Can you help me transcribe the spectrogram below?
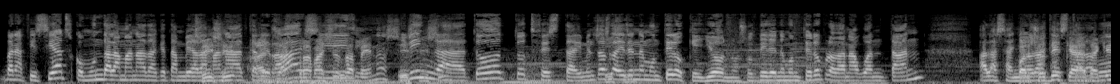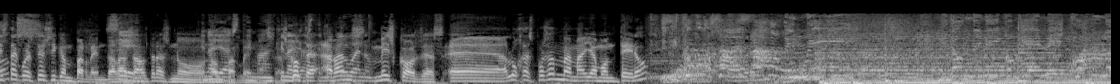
beneficiats, com un de la manada que també ha Sí, sí, demanat que li rebaixi. rebaixes de sí, I sí, vinga, tot, tot festa. I mentre Sí, la sí. Irene Montero, que jo no sóc d'Irene Montero, però d'anar aguantant a la Per senyora això et dic que aquesta de d'aquesta qüestió sí que en parlem, de Sí. les altres no, Quina no en llàstima, parlem massa. Escolta, llàstima, abans, bueno. més coses. Eh, Alujas, posa'm Maya Montero. ¿Y cómo no sabes nada de mí? Ni dónde, ni con ni cuándo.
